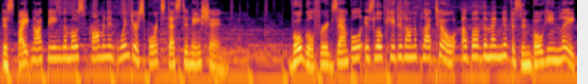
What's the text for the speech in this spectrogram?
despite not being the most prominent winter sports destination. Vogel, for example, is located on a plateau above the magnificent Bohinj Lake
